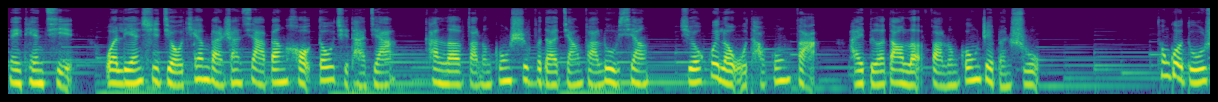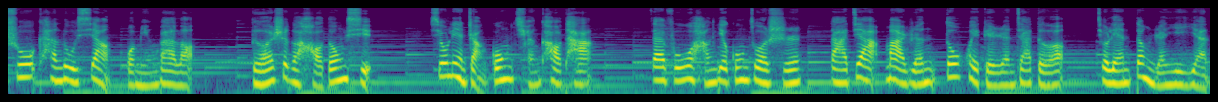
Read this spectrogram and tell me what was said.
那天起，我连续九天晚上下班后都去他家，看了法轮功师傅的讲法录像，学会了五套功法。还得到了《法轮功》这本书。通过读书看录像，我明白了，德是个好东西，修炼长功全靠它。在服务行业工作时，打架骂人都会给人家德，就连瞪人一眼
